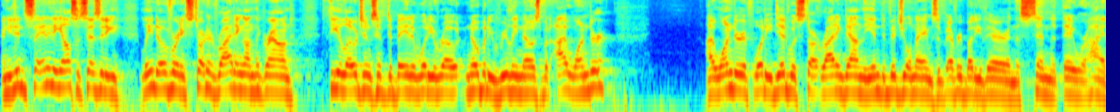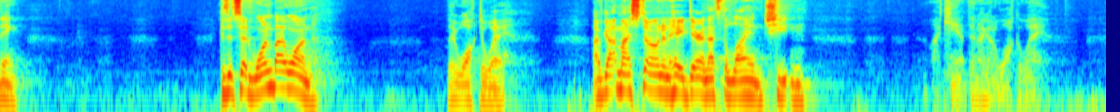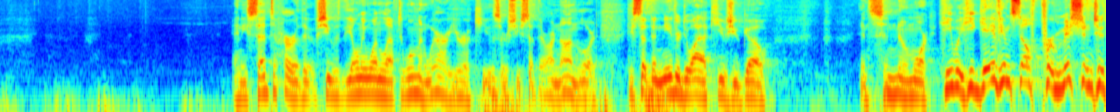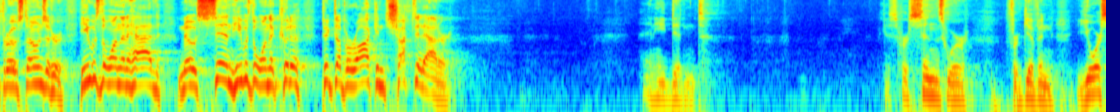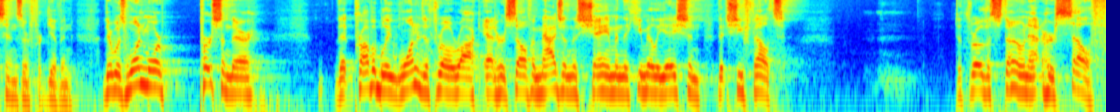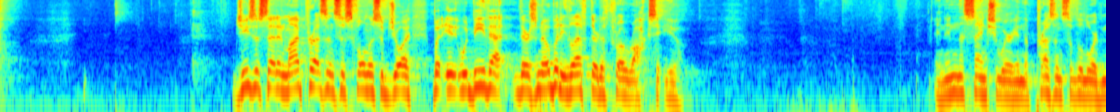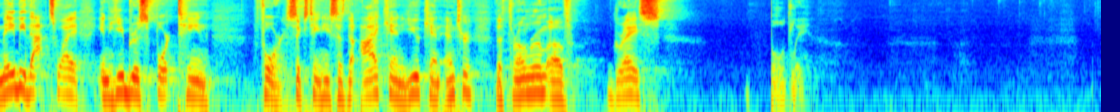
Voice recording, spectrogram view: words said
And he didn't say anything else. It says that he leaned over and he started writing on the ground. Theologians have debated what he wrote. Nobody really knows, but I wonder. I wonder if what he did was start writing down the individual names of everybody there and the sin that they were hiding. Because it said one by one, they walked away. I've got my stone, and hey, Darren, that's the lion cheating. I can't, then I got to walk away. And he said to her that if she was the only one left, Woman, where are your accusers? She said, There are none, Lord. He said, Then neither do I accuse you. Go and sin no more. He, he gave himself permission to throw stones at her. He was the one that had no sin. He was the one that could have picked up a rock and chucked it at her. And he didn't. Because her sins were forgiven. Your sins are forgiven. There was one more person there that probably wanted to throw a rock at herself. Imagine the shame and the humiliation that she felt to throw the stone at herself. Jesus said, In my presence is fullness of joy, but it would be that there's nobody left there to throw rocks at you. And in the sanctuary, in the presence of the Lord. Maybe that's why in Hebrews 14, 4, 16, he says that I can, you can enter the throne room of grace boldly.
